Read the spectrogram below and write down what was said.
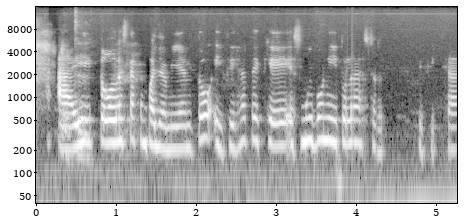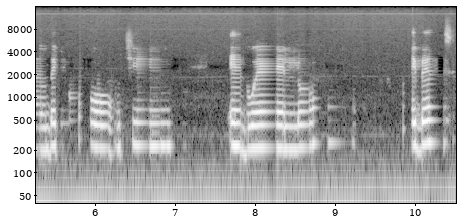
Hay todo este acompañamiento y fíjate que es muy bonito la certificación de coaching en duelo. Hay veces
